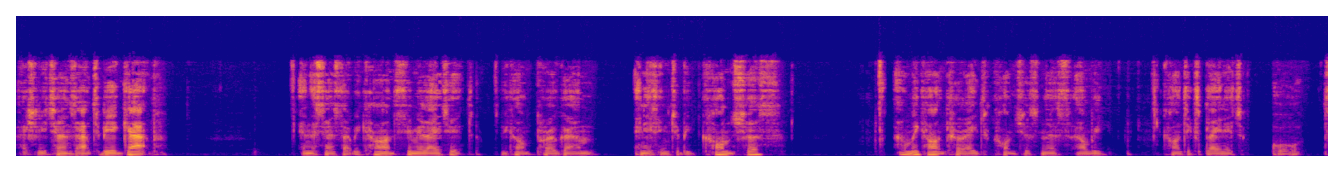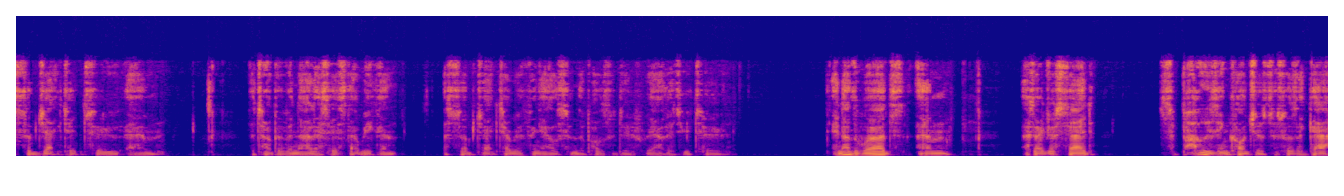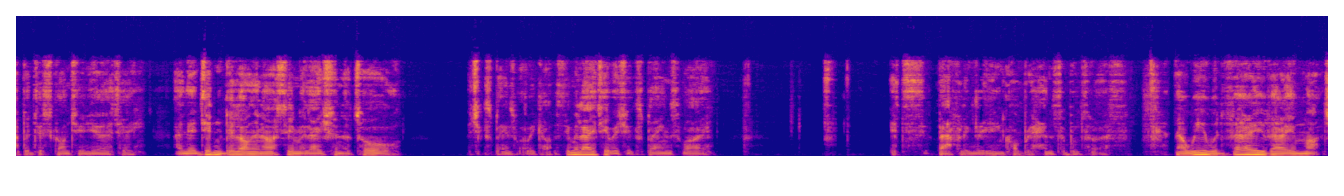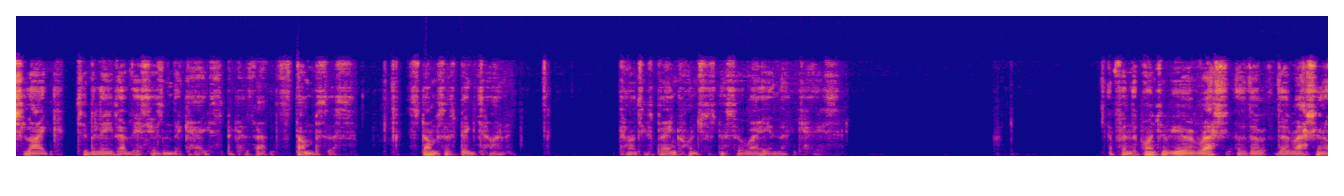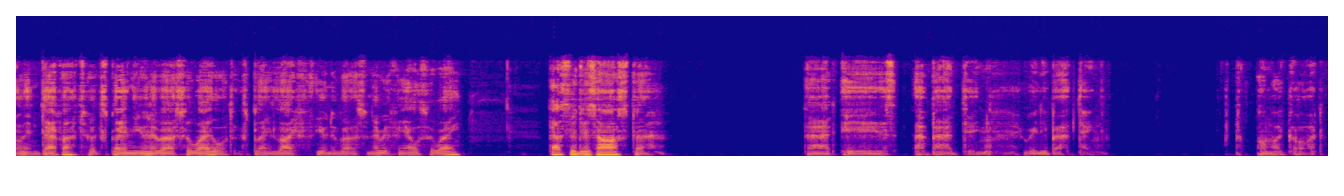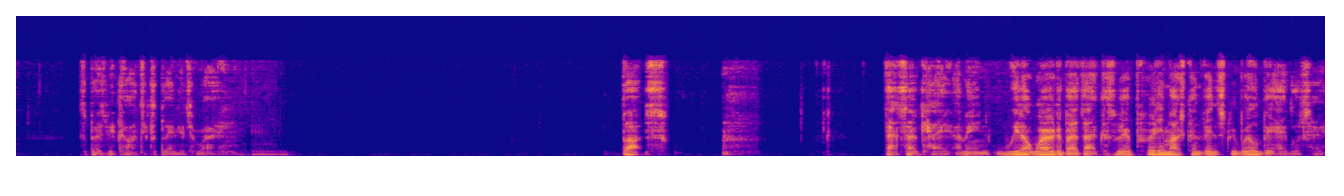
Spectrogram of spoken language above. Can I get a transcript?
actually turns out to be a gap in the sense that we can't simulate it, we can't program anything to be conscious, and we can't create consciousness, and we can't explain it or subject it to um, the type of analysis that we can subject everything else in the positive reality to. In other words, um, as I just said, supposing consciousness was a gap, a discontinuity, and it didn't belong in our simulation at all, which explains why we can't simulate it, which explains why it's bafflingly incomprehensible to us. Now, we would very, very much like to believe that this isn't the case because that stumps us, stumps us big time. Can't explain consciousness away in that case from the point of view of, of the, the, rational endeavor to explain the universe away or to explain life, the universe, and everything else away, that's a disaster. That is a bad thing, a really bad thing. Oh my God. Suppose we can't explain it away. But that's okay. I mean, we're not worried about that because we're pretty much convinced we will be able to.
